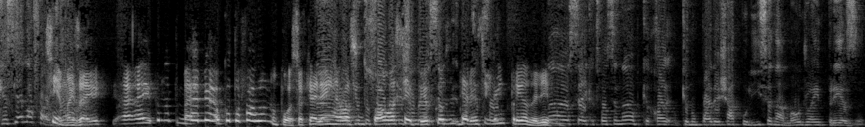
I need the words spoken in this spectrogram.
Porque se é na favela... Sim, mas aí, aí é, é o que eu tô falando, pô. Só que ali é em relação só ao ACP com os interesses da empresa ali. Não, eu sei que tu falou assim, não, porque, porque não pode deixar a polícia na mão de uma empresa.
